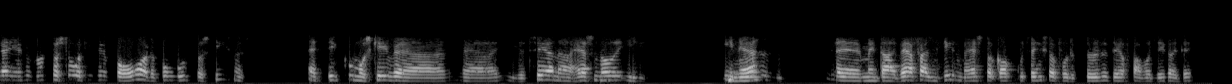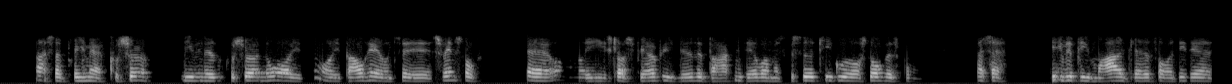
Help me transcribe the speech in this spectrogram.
være, jeg kan godt forstå, at de her borgere, der bor ude på Stisnes, at det kunne måske være, være irriterende at have sådan noget i, i nærheden. Øh, men der er i hvert fald en hel masse, der godt kunne tænke sig at få det flyttet derfra, hvor det ligger i dag. Altså primært kursør, lige nede ved kursør nord og i, og i baghaven til Svendstrup, øh, og i Slås Bjergby nede ved bakken, der hvor man skal sidde og kigge ud over Storbæltsbroen. Altså, det vil blive meget glad for, at det der,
